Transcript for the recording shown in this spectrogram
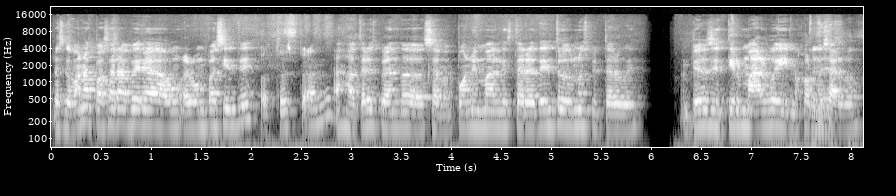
Los que van a pasar a ver a un- algún paciente. ¿Lo estás esperando? Ajá, estar esperando. O sea, me pone mal estar dentro de un hospital, güey. Me empiezo a sentir mal, güey, y mejor me Pues, salgo.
